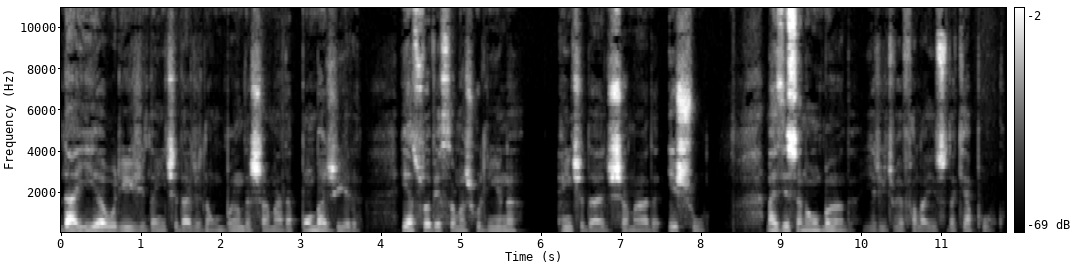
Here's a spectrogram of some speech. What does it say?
Daí a origem da entidade da Umbanda chamada Pombagira e a sua versão masculina, a entidade chamada Exu. Mas isso é na Umbanda e a gente vai falar isso daqui a pouco.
